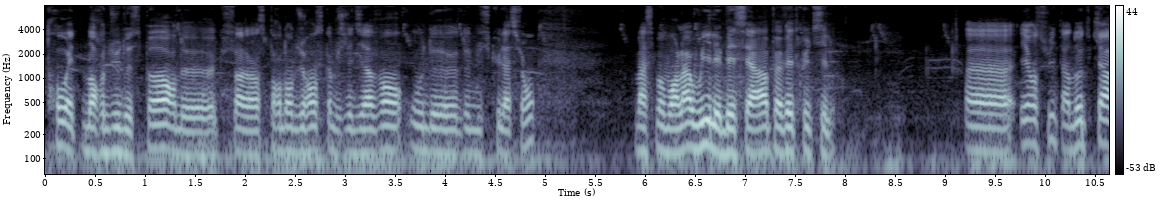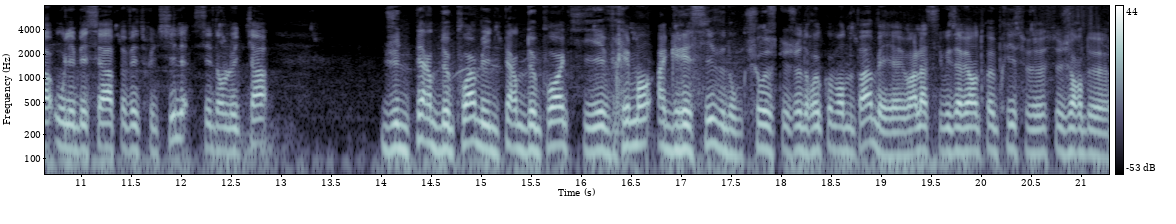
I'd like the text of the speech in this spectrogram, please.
trop être mordu de sport, que ce soit un sport d'endurance comme je l'ai dit avant, ou de, musculation, bah, à ce moment-là, oui, les BCA peuvent être utiles. Euh, et ensuite, un autre cas où les BCA peuvent être utiles, c'est dans le cas d'une perte de poids, mais une perte de poids qui est vraiment agressive, donc chose que je ne recommande pas. Mais voilà, si vous avez entrepris ce, genre de,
